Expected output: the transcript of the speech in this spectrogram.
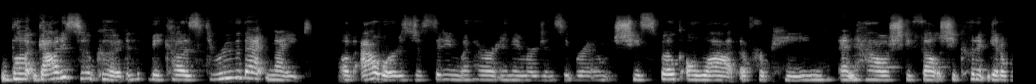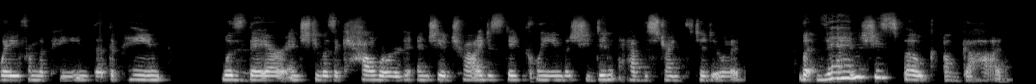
But God is so good because through that night, of hours just sitting with her in the emergency room, she spoke a lot of her pain and how she felt she couldn't get away from the pain, that the pain was there and she was a coward and she had tried to stay clean, but she didn't have the strength to do it. But then she spoke of God.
